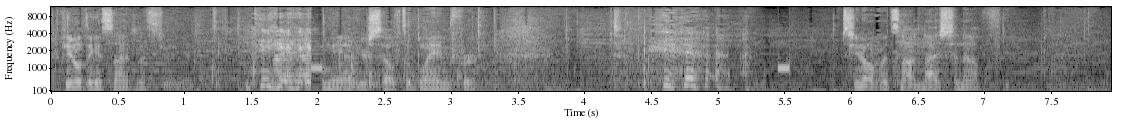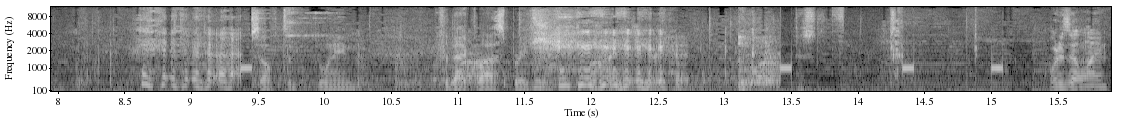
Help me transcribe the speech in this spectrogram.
if you don't think it's nice, let's do it again. you only have yourself to blame for. so, you know, if it's not nice enough, self to blame for that glass breaking behind your head. What is that line?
